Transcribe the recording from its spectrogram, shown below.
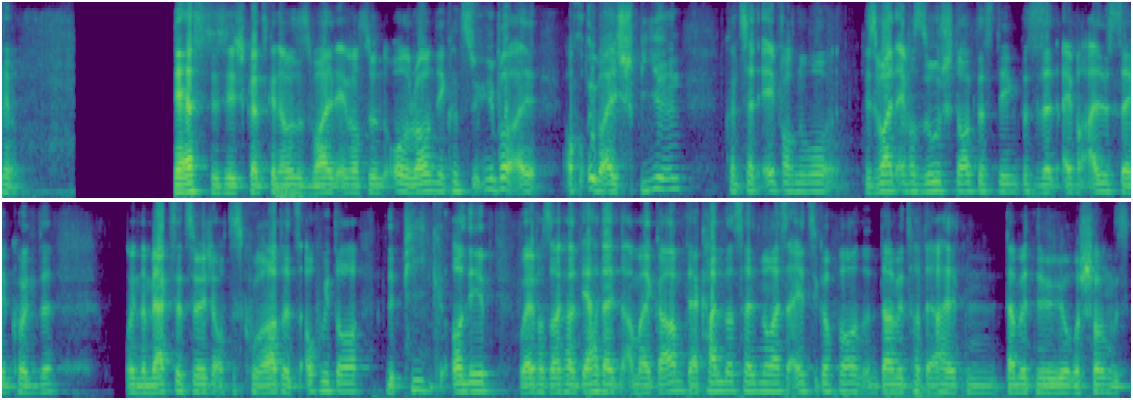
Ja. Der erste sehe ich ganz genau, das war halt einfach so ein Allround, den konntest du überall, auch überall spielen. Konntest halt einfach nur, das war halt einfach so stark, das Ding, dass es halt einfach alles sein konnte. Und dann merkst du jetzt natürlich auch, dass Kurator jetzt auch wieder eine Peak erlebt, wo er einfach sagt halt, der hat halt ein Amalgam, der kann das halt nur als einziger fahren und damit hat er halt ein, damit eine höhere Chance.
